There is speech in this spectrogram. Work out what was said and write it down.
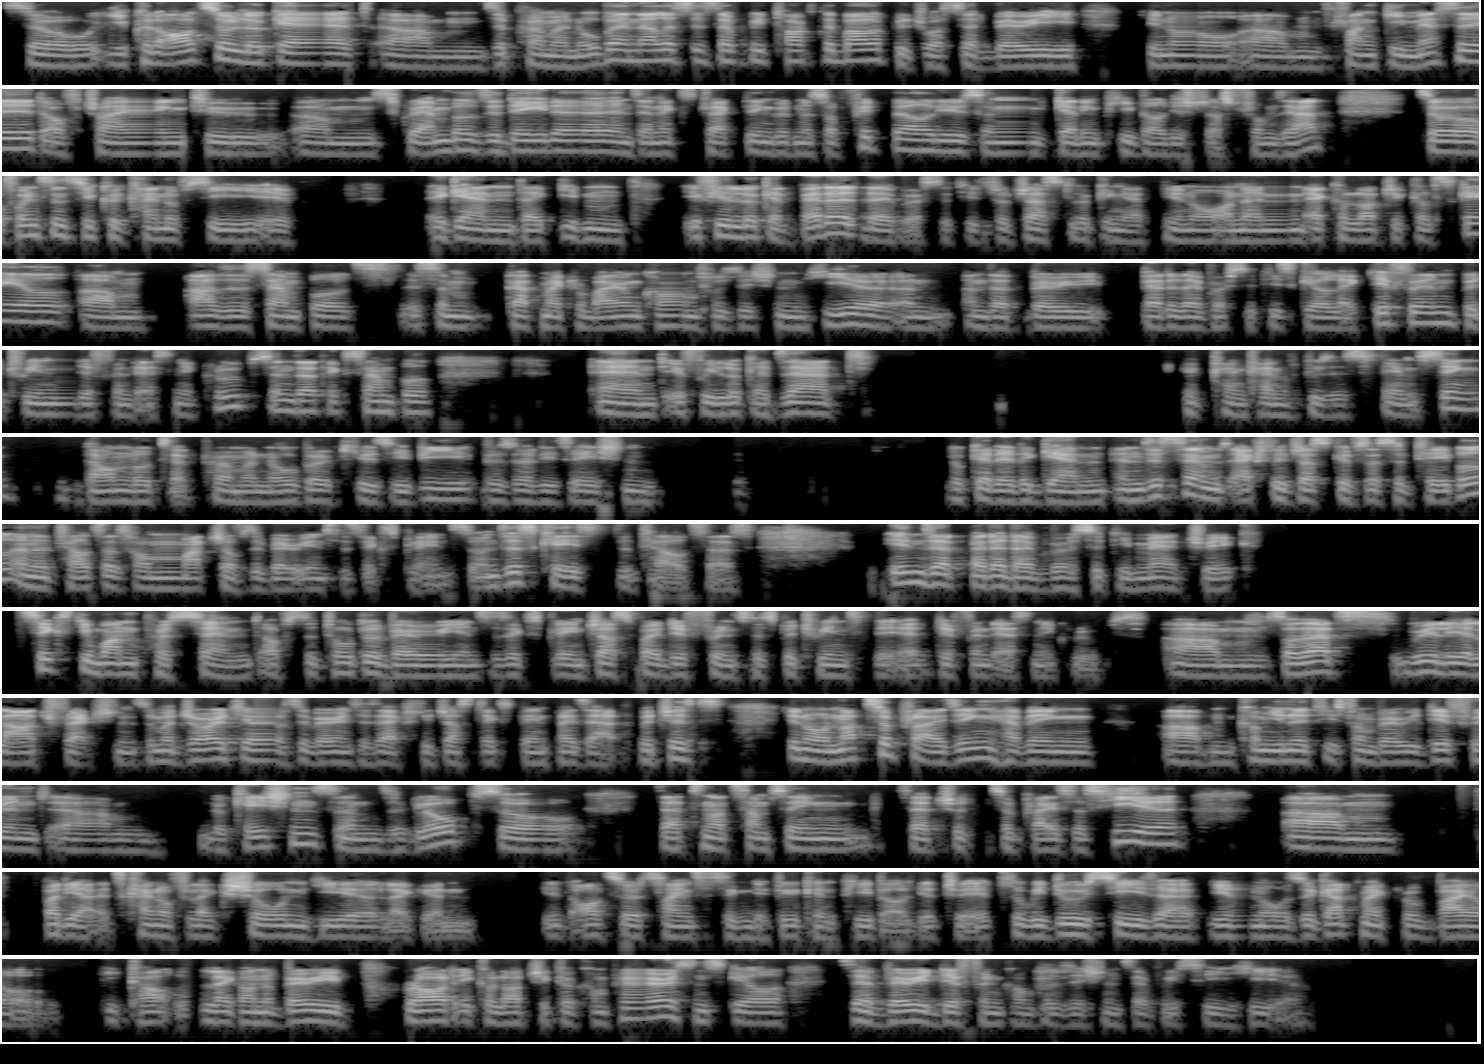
so you could also look at um, the PermaNoVA analysis that we talked about, which was that very, you know, um, funky method of trying to um, scramble the data and then extracting goodness of fit values and getting p-values just from that. So for instance, you could kind of see if again, like even if you look at beta diversity, so just looking at, you know, on an ecological scale, um, the samples, is some gut microbiome composition here and, and that very beta diversity scale like different between different ethnic groups in that example. And if we look at that, you can kind of do the same thing, download that PermaNoVA QZV visualization, look at it again. And this time actually just gives us a table and it tells us how much of the variance is explained. So in this case, it tells us in that beta diversity metric, 61% of the total variance is explained just by differences between the uh, different ethnic groups. Um, so that's really a large fraction. The majority of the variance is actually just explained by that, which is, you know, not surprising having um, communities from very different um, locations on the globe. So that's not something that should surprise us here. Um, but yeah, it's kind of like shown here, like an it also assigns a significant p-value to it. So we do see that, you know, the gut microbiome, like on a very broad ecological comparison scale, there are very different compositions that we see here.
